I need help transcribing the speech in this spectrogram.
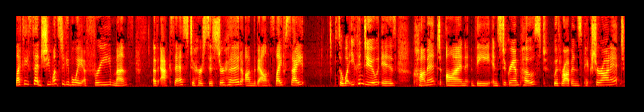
Like I said, she wants to give away a free month of access to her sisterhood on the Balanced Life site. So, what you can do is comment on the Instagram post with Robin's picture on it,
